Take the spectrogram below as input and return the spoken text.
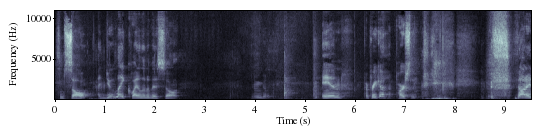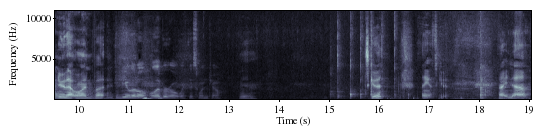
Some salt. I do like quite a little bit of salt. There we go. And paprika, parsley. Thought I knew that one, but You can be a little liberal with this one, Joe. Yeah. It's good. I think it's good. All right, now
